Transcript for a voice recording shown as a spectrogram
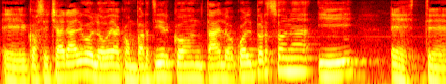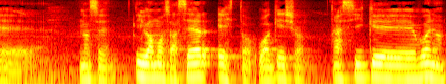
eh, cosechar algo, lo voy a compartir con tal o cual persona y, este, no sé, y vamos a hacer esto o aquello. Así que, bueno,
